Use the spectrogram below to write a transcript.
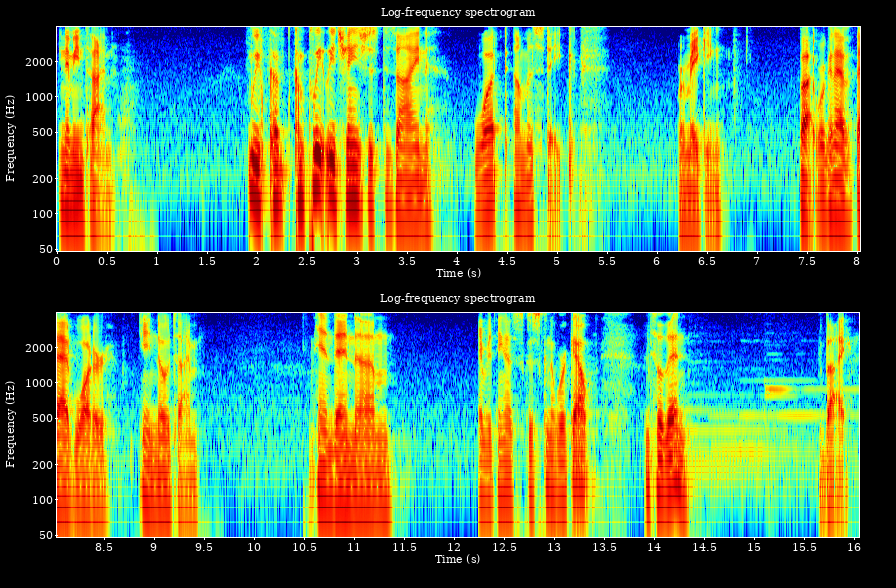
In the meantime, we've co completely changed this design. What a mistake we're making. But we're going to have bad water in no time. And then um, everything else is just going to work out. Until then, goodbye.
